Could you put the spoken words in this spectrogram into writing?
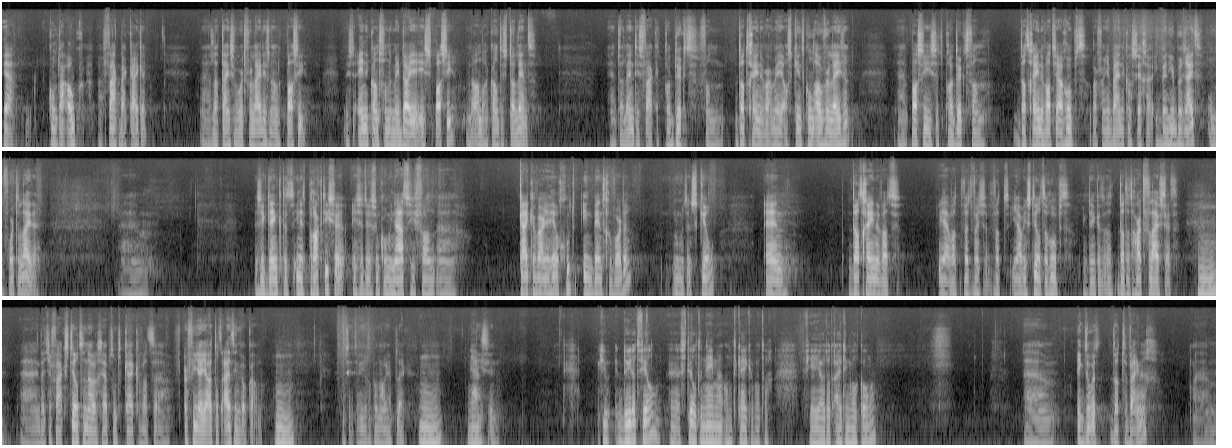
ja, komt daar ook eh, vaak bij kijken. Het Latijnse woord voor lijden is namelijk passie. Dus de ene kant van de medaille is passie, de andere kant is talent. En talent is vaak het product van datgene waarmee je als kind kon overleven. En passie is het product van datgene wat jou roept, waarvan je bijna kan zeggen: Ik ben hier bereid om voor te lijden. Ehm, dus ik denk dat in het praktische is het dus een combinatie van eh, kijken waar je heel goed in bent geworden, noem het een skill, en datgene wat, ja, wat, wat, wat, wat jou in stilte roept. Ik denk dat, dat het hart fluistert. Mhm. Eh, en dat je vaak stilte nodig hebt om te kijken wat eh, er via jou tot uiting wil komen. Mhm. Dan zitten we hier op een mooie plek. Mhm. In Ja. die zin. Doe je dat veel? Eh, stil te nemen om te kijken wat er via jou tot uiting wil komen? Ehm, ik doe het dat te weinig. Ehm,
